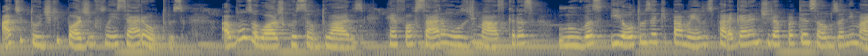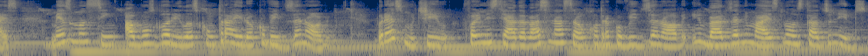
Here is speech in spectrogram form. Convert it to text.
atitude que pode influenciar outros. Alguns zoológicos e santuários reforçaram o uso de máscaras, luvas e outros equipamentos para garantir a proteção dos animais. Mesmo assim, alguns gorilas contraíram a Covid-19. Por esse motivo, foi iniciada a vacinação contra a Covid-19 em vários animais nos Estados Unidos.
